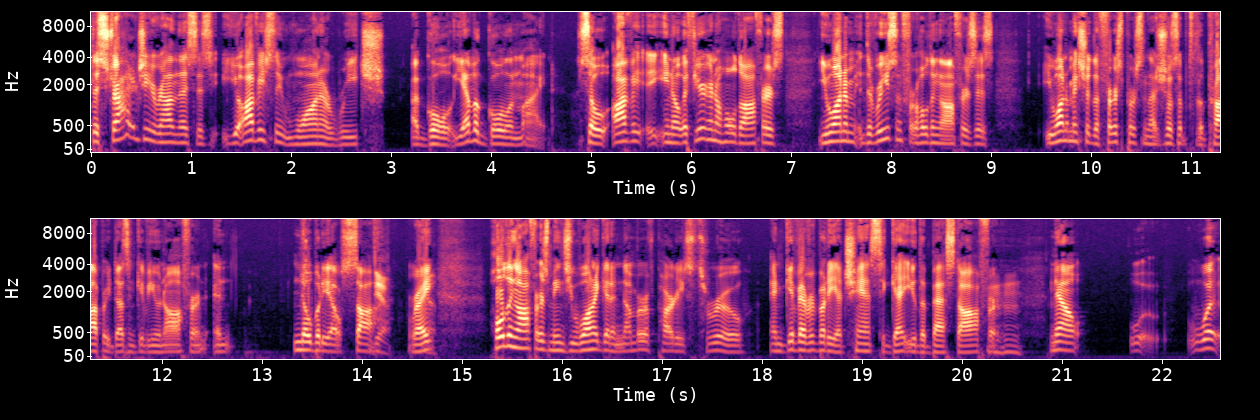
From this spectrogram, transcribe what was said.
the strategy around this is you obviously want to reach a goal. You have a goal in mind. So obvi- you know, if you're going to hold offers, you want to. The reason for holding offers is you want to make sure the first person that shows up to the property doesn't give you an offer and, and nobody else saw. Yeah. Right. Yeah. Holding offers means you want to get a number of parties through and give everybody a chance to get you the best offer. Mm-hmm. Now, w- what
